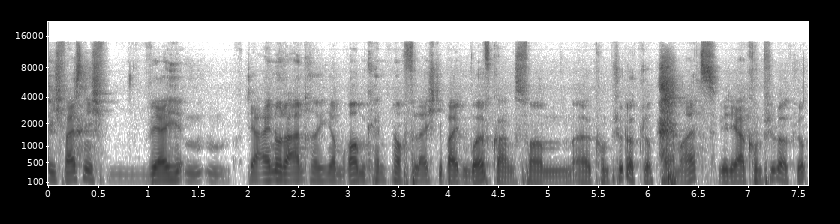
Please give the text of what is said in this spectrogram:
ich weiß nicht, wer hier, der ein oder andere hier im Raum kennt noch vielleicht die beiden Wolfgangs vom äh, Computer Club damals, WDR Computer Club.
